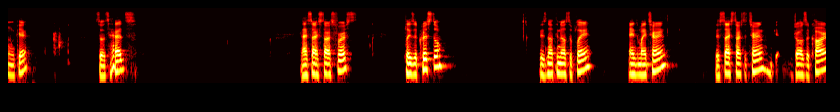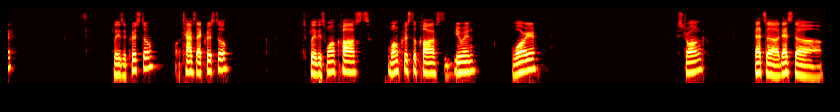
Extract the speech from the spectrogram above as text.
Okay. So it's heads. That side starts first. Plays a crystal. There's nothing else to play. Ends my turn. This side starts to turn. Get, draws a card. Plays a crystal. Taps that crystal to play this one cost, one crystal cost Buran Warrior strong. That's uh that's the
